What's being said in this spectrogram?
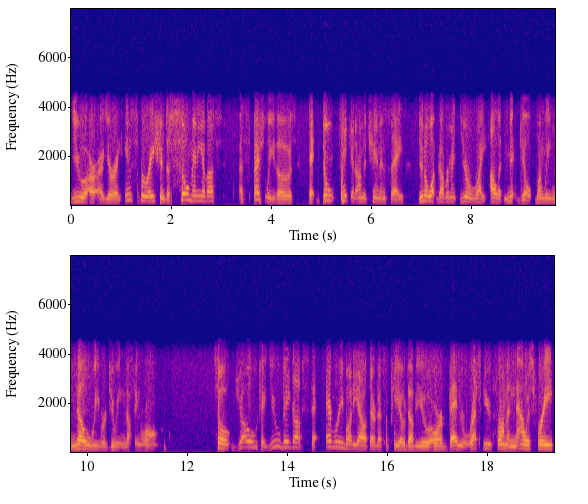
You are uh, you're an inspiration to so many of us, especially those that don't take it on the chin and say, "You know what, government, you're right. I'll admit guilt when we know we were doing nothing wrong." So, Joe, to you, big ups to everybody out there that's a POW or been rescued from and now is free.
